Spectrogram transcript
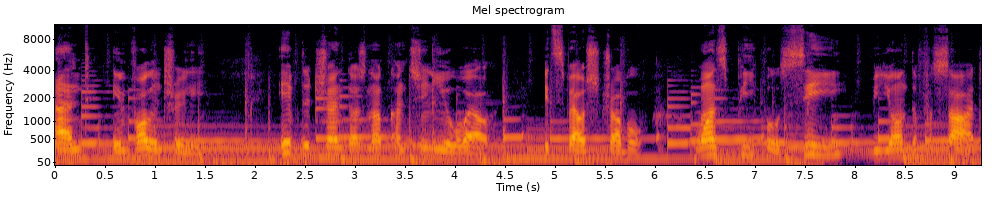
and involuntarily. If the trend does not continue well, it spells trouble. Once people see beyond the facade,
